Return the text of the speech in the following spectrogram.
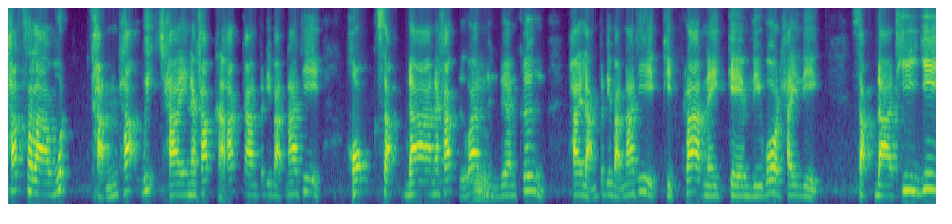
ทัศราวุฒิขันทวิชัยนะครับครับ พักการปฏิบัติหน้าที่ 6 สัปดาห์นะครับ หรือว่าอืม1เดือนครึ่ง ภายหลังปฏิบัติหน้าที่ผิดพลาดในเกมรีโวไทยลีก สัปดาห์ที่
